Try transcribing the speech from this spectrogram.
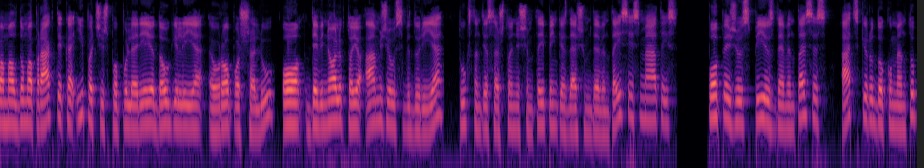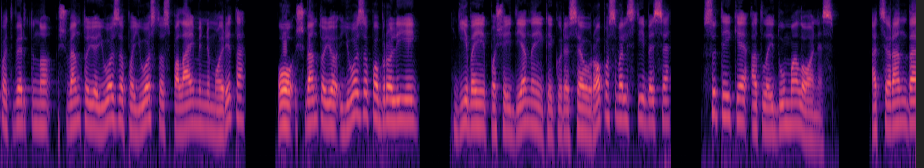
pamaldumo praktika ypač išpopuliarėjo daugelyje Europos šalių, o XIX amžiaus viduryje 1859 metais popiežius Pijus IX atskirų dokumentų patvirtino Šventojo Juozapo juostos palaiminimo ritą, o Šventojo Juozapo brolyjei gyvai po šiai dienai kai kuriuose Europos valstybėse suteikė atlaidų malonės. Atsiranda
